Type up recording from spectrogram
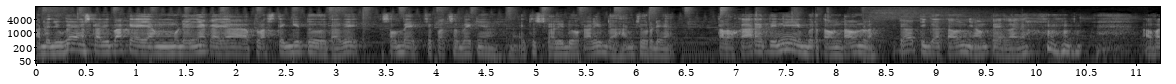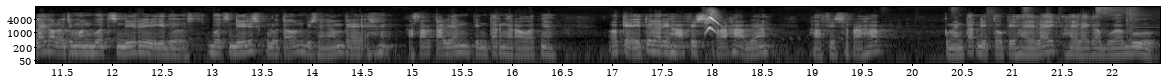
Ada juga yang sekali pakai yang modelnya kayak plastik gitu tapi sobek cepat sobeknya. Nah itu sekali dua kali udah hancur dia kalau karet ini bertahun-tahun lah. Ya tiga tahun nyampe lah ya. Apalagi kalau cuma buat sendiri gitu. Buat sendiri 10 tahun bisa nyampe asal kalian pintar ngerawatnya. Oke itu dari Hafiz Rahab ya. Hafiz Rahab komentar di topi highlight highlight abu-abu.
